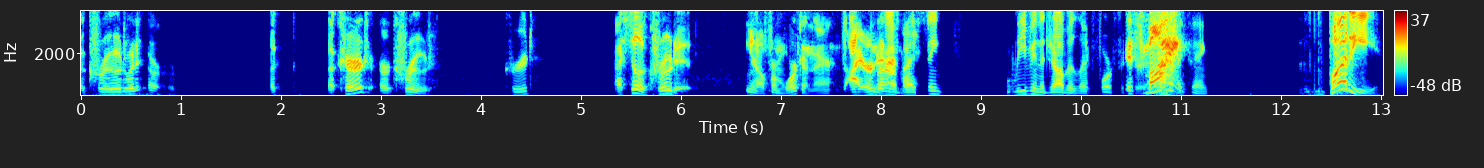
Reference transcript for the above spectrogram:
accrued what or acc- occurred or accrued. Crude. I still accrued it, you know, from working there. I earned Right, it. but I think leaving the job is like forfeiture. It's mine! I think. Buddy,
